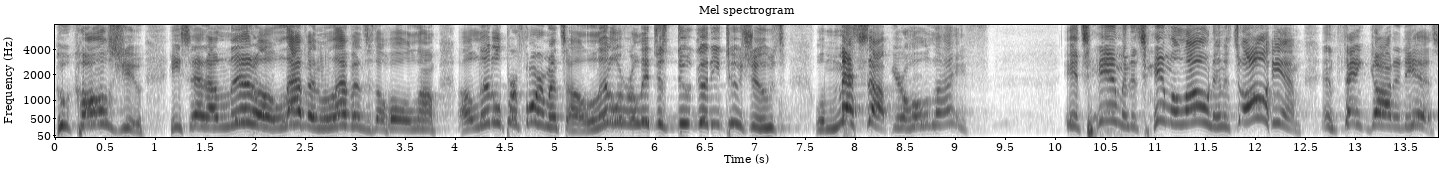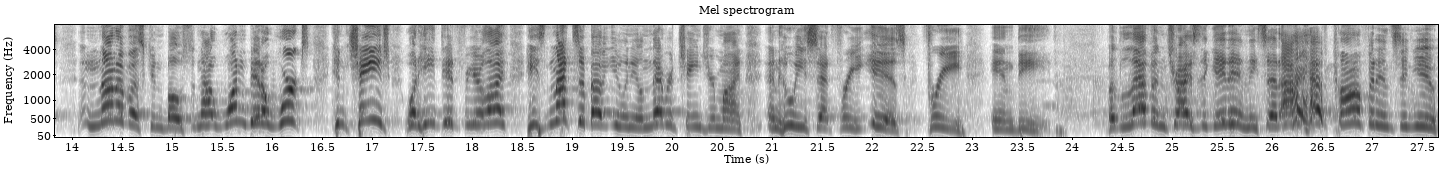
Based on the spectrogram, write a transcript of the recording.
who calls you. He said, A little leaven leavens the whole lump. A little performance, a little religious do goody two shoes will mess up your whole life. It's Him and it's Him alone and it's all Him. And thank God it is. And none of us can boast. And not one bit of works can change what He did for your life. He's nuts about you and He'll never change your mind. And who He set free is free indeed. But leaven tries to get in. He said, I have confidence in you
